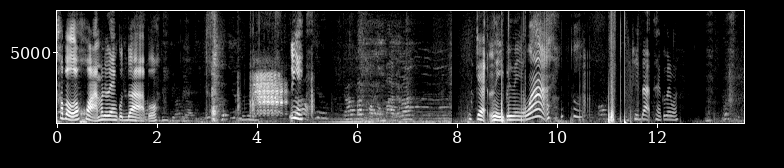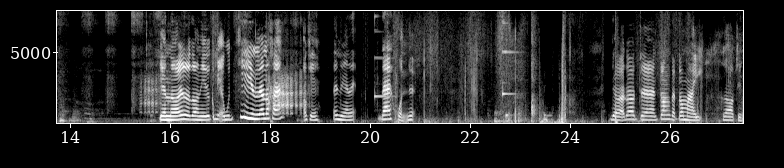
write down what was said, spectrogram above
เขาบอกว่าขวานมันแรงกว่าดาบเหรอ นี่ไงแกะหนีไปแล้วว่าที่ดาบแทนก็ได้วะอย่างน้อยเราตอนนี้เราก็มีอาวุธจีนแล้วนะคะ โอเค ได้เนื้อแล้วได้ขนด้วยเดี๋ยวเราจะต้องตัดต้นไม้รอบจริง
